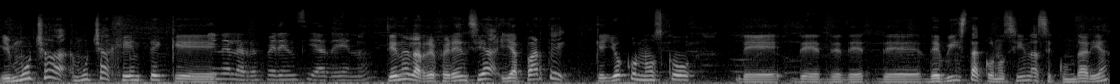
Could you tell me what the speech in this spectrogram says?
y mucha mucha gente que tiene la referencia de, ¿no? Tiene la referencia y aparte que yo conozco de, de, de, de, de vista, conocí en la secundaria,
